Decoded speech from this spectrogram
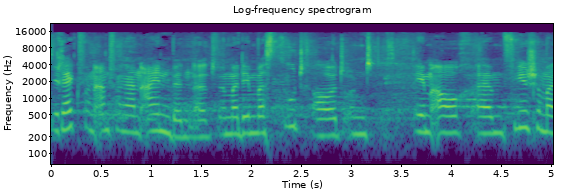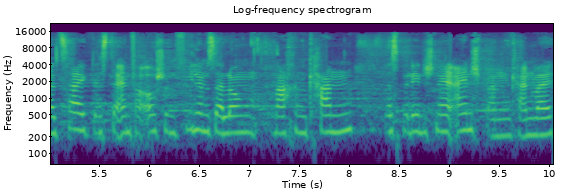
direkt von Anfang an einbindet, wenn man dem was zutraut und dem auch ähm, viel schon mal zeigt, dass der einfach auch schon viel im Salon machen kann, dass man den schnell einspannen kann. Weil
